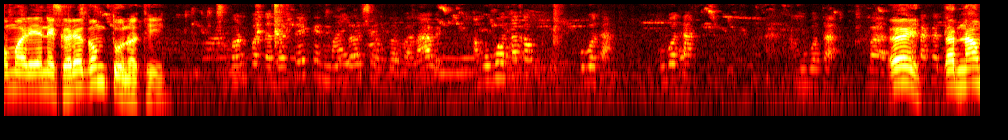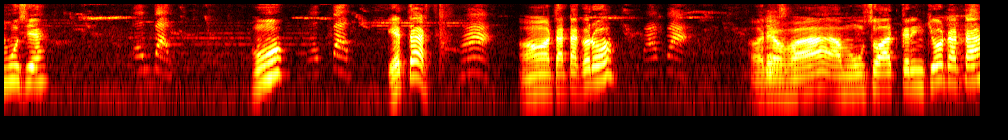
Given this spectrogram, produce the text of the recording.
અમારે એને ઘરે ગમતું નથી. એ તાર નામ શું છે? હું? હેતાર્થ. હા. ટાટા કરો. અરે વાહ આમ ઊંચો હાથ કરીને કયો ટાટા?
